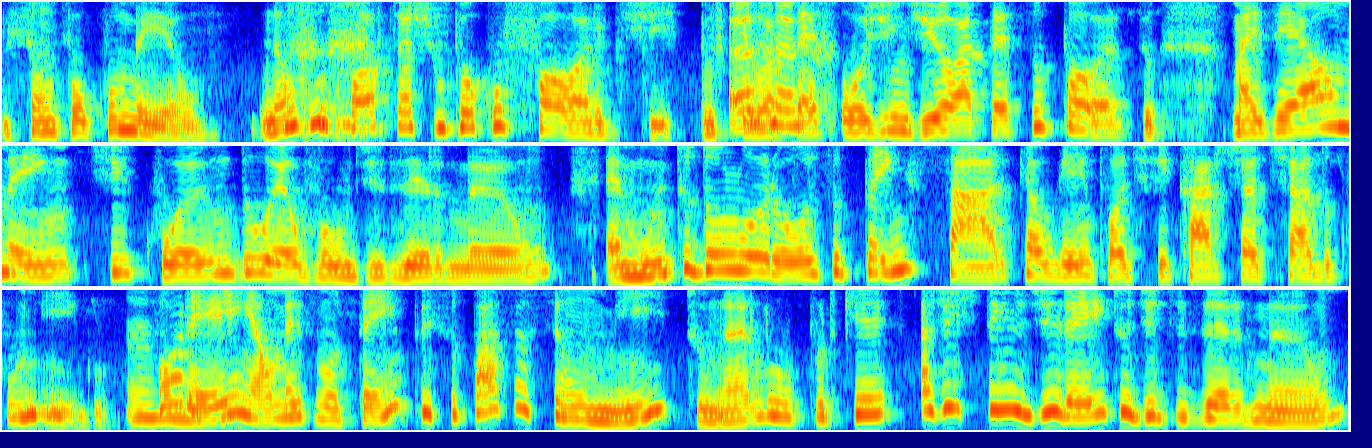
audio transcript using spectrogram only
Isso é um pouco meu. Não suporto, acho um pouco forte, porque eu até, hoje em dia eu até suporto. Mas realmente, quando eu vou dizer não, é muito doloroso pensar que alguém pode ficar chateado comigo. Uhum. Porém, ao mesmo tempo, isso passa a ser um mito, né, Lu? Porque a gente tem o direito de dizer não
